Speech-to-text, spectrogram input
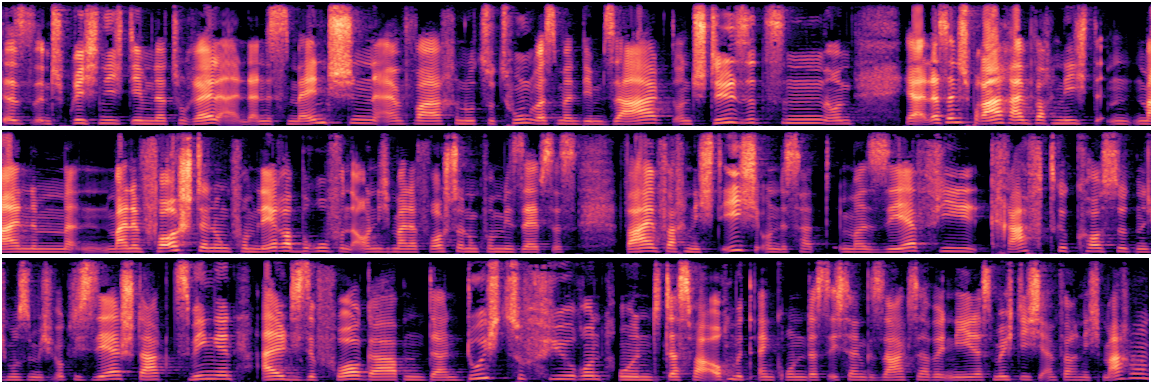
Das entspricht nicht dem Naturell eines Menschen, einfach nur zu tun, was man dem sagt und still sitzen. Und ja, das entsprach einfach nicht meinem, meiner Vorstellung vom Lehrerberuf und auch nicht meiner Vorstellung von mir selbst. Es war einfach nicht ich und es hat immer sehr viel Kraft gekostet und ich musste mich wirklich sehr stark zwingen, all diese Vorgaben dann durchzuführen. Und das war auch mit ein Grund, dass ich dann gesagt habe, nee, das möchte ich einfach nicht machen.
